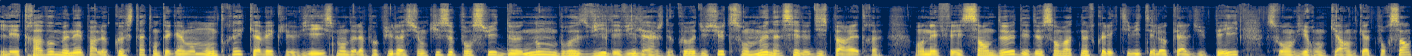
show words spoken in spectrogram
Les travaux menés par le COSTAT ont également montré qu'avec le vieillissement de la population qui se poursuit, de nombreuses villes et villages de Corée du Sud sont menacés de disparaître. En effet, 102 des 229 collectivités locales du pays, soit environ 44%,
